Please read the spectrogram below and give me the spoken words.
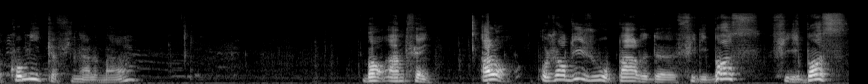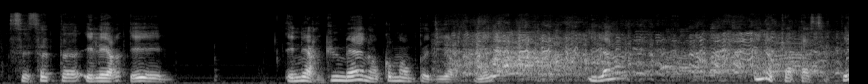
Comique finalement. Bon, enfin. Alors, aujourd'hui, je vous parle de Philibos. Philibos, c'est cette euh, énergumène, comment on peut dire, mais il a une capacité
